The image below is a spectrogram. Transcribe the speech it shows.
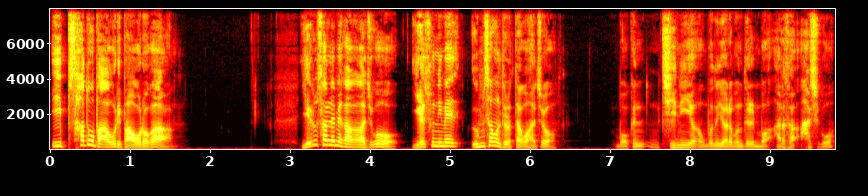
이 사도 바울이 바오로가 예루살렘에 가가지고 예수님의 음성을 들었다고 하죠. 뭐, 그, 진이 여러분은 여러분들 뭐 알아서 하시고.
